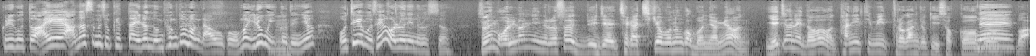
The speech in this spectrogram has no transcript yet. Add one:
그리고 또 아예 안 왔으면 좋겠다 이런 논평도 막 나오고 막 이러고 음. 있거든요. 음. 어떻게 보세요 언론인으로서? 선생님 언론인으로서 이제 제가 지켜보는 거 뭐냐면 예전에도 단일 팀이 들어간 적이 있었고 네. 뭐,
